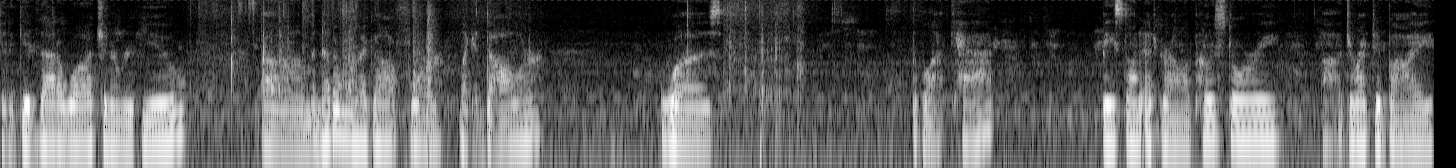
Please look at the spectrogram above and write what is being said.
Gonna give that a watch and a review. Um, another one I got for like a dollar was The Black Cat, based on Edgar Allan Poe story, uh, directed by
